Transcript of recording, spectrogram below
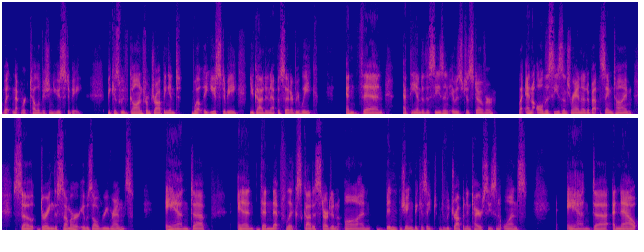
what network television used to be. Because we've gone from dropping into well, it used to be you got an episode every week, and then at the end of the season, it was just over. But and all the seasons ran at about the same time. So during the summer, it was all reruns. And uh and then Netflix got us started on binging because they would drop an entire season at once. And uh and now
